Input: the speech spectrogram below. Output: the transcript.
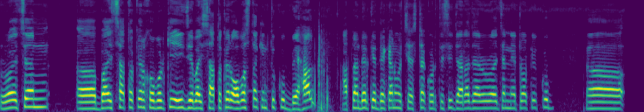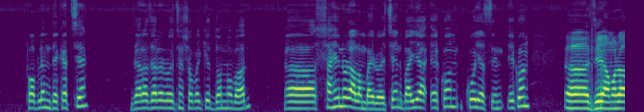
রয়েছেন ভাই সাতকের খবর কি? এই যে ভাই সাতকের অবস্থা কিন্তু খুব বেহাল। আপনাদেরকে দেখানোর চেষ্টা করতেছি। যারা যারা রয়েছেন নেটওয়ার্কে খুব প্রবলেম দেখাচ্ছে। যারা যারা রয়েছেন সবাইকে ধন্যবাদ। শাহিনুর আলম ভাই রয়েছেন। ভাইয়া, এখন কই আছেন? এখন যে আমরা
